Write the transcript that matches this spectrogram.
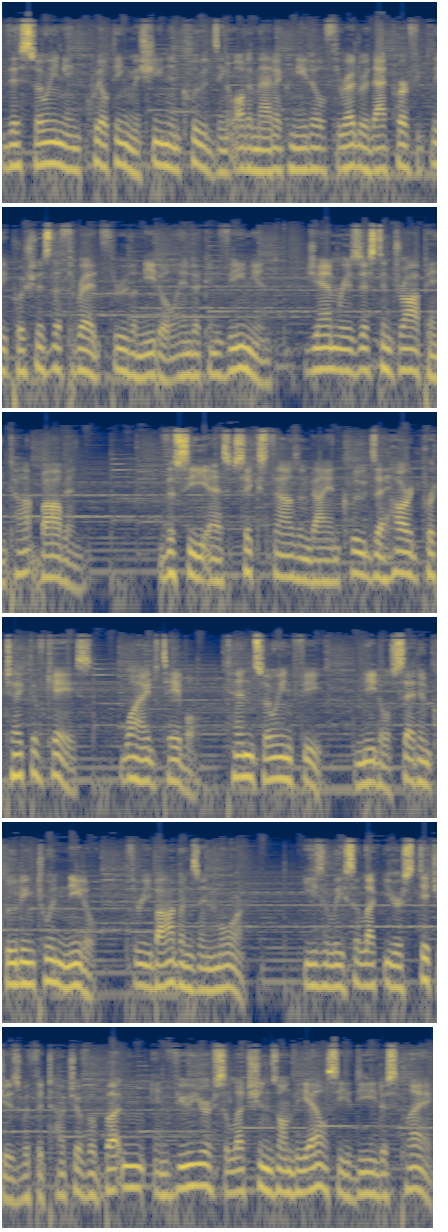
This sewing and quilting machine includes an automatic needle threader that perfectly pushes the thread through the needle and a convenient, jam-resistant drop-in top bobbin. The CS6000i includes a hard protective case, wide table, 10 sewing feet, needle set including twin needle, 3 bobbins and more. Easily select your stitches with the touch of a button and view your selections on the LCD display.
